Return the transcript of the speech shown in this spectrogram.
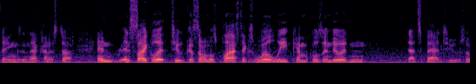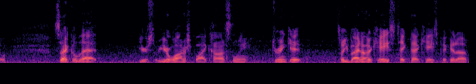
things and that kind of stuff. And, and cycle it too because some of those plastics will leak chemicals into it and that's bad too. So cycle that your, your water supply constantly. Drink it, so you buy another case, take that case, pick it up,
